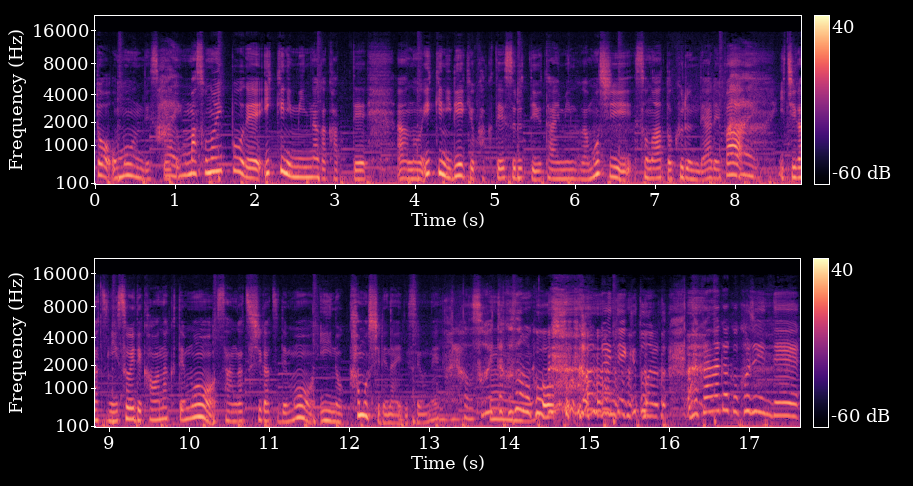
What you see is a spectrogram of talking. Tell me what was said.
と思うんですけれども、はい、まあ、その一方で一気にみんなが買ってあの一気に利益を確定するっていうタイミングがもしその後来るんであれば、はい、1月に急いで買わなくても3月4月でもいいのかもしれないですよね。なるほど。そういったこともこう、うん、考えていくとなるとなかなかこう個人で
